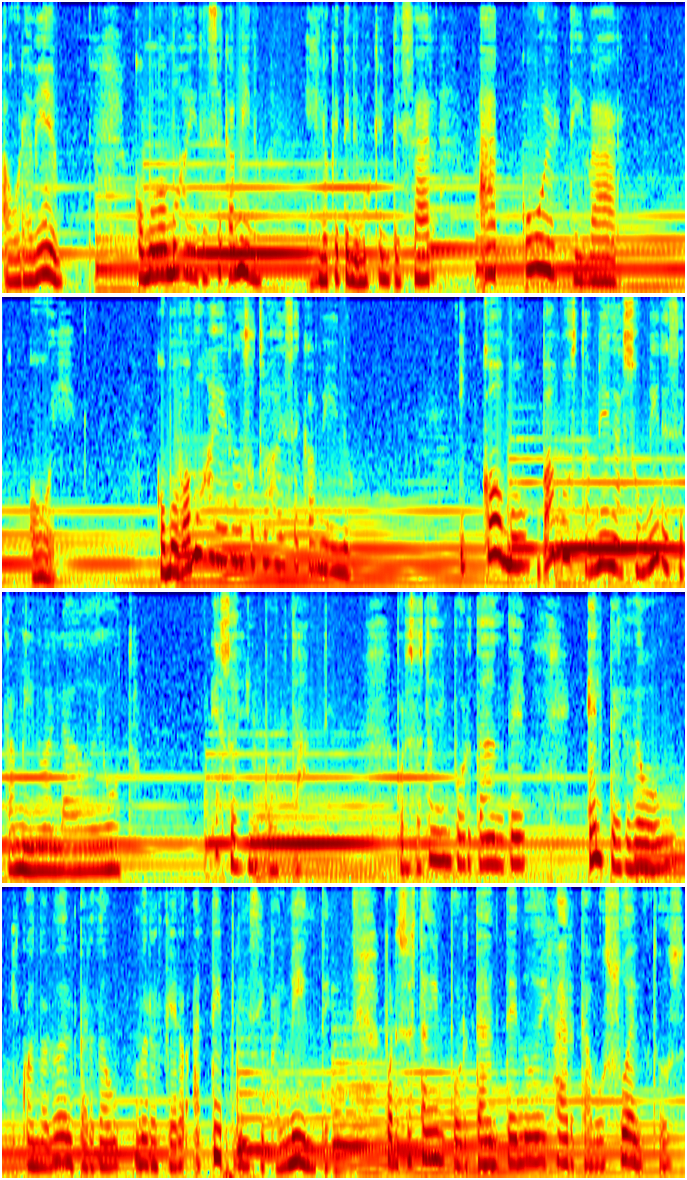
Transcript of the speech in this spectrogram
Ahora bien, ¿cómo vamos a ir a ese camino? Es lo que tenemos que empezar a cultivar hoy. ¿Cómo vamos a ir nosotros a ese camino? Y cómo vamos también a asumir ese camino al lado de otro. Eso es importante. Por eso es tan importante el perdón, y cuando hablo del perdón me refiero a ti principalmente. Por eso es tan importante no dejar cabos sueltos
